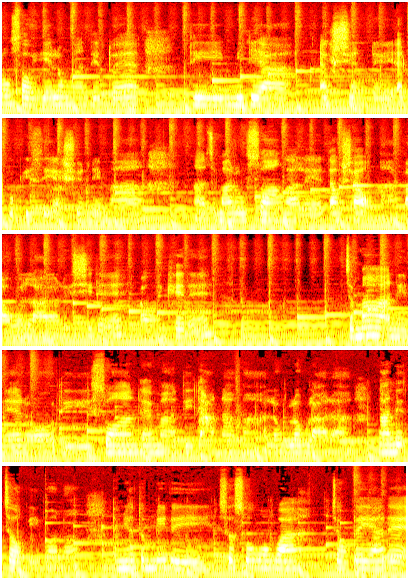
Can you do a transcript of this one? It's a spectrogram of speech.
လုံးဆောင်ရေးလုပ်ငန်းတွေအတွက်ဒီ media action တွေ advocacy action တွေမှာ အာကျမတို့စွမ်းကလည်းတောက်လျှောက်အာပါဝင်လာတာတွေရှိတယ်ပါဝင်ခဲ့တယ်ကျမအနေနဲ့တော့ဒီစွမ်းထဲမှာဒီဌာနမှာအလုပ်လုပ်လာတာ9နှစ်ကျော်ပြီပေါ့နော်အမျိုးသမီးတွေဆိုးဆိုးဝါးဝါကြုံတွေ့ရတဲ့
